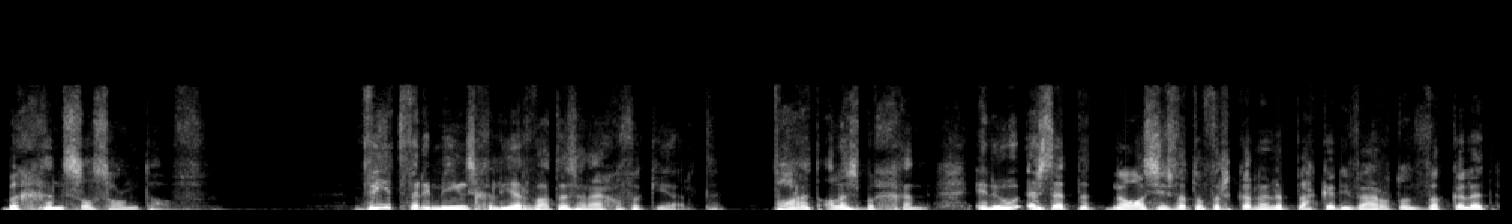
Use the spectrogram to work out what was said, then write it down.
beginsels handhaaf. Wie het vir die mens geleer wat is reg of verkeerd? Waar het alles begin? En hoe is dit dat nasies wat op verskillende plekke die wêreld ontwikkel het,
